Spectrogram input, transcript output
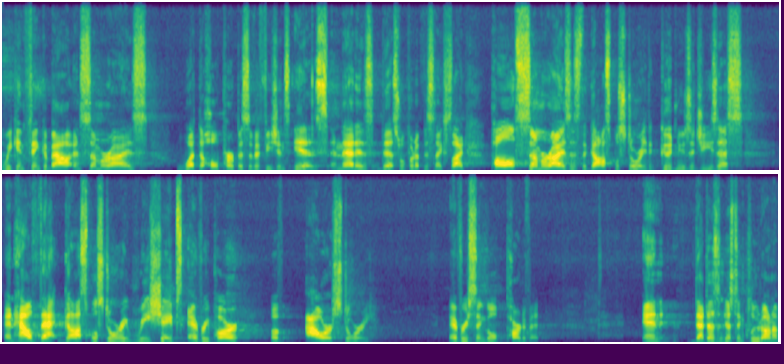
we can think about and summarize what the whole purpose of Ephesians is, and that is this. We'll put up this next slide. Paul summarizes the gospel story, the good news of Jesus, and how that gospel story reshapes every part of our story, every single part of it. And that doesn't just include on a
